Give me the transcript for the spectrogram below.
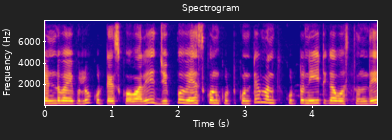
రెండు వైపులు కుట్టేసుకోవాలి. జిప్పు వేసుకొని కుట్టుకుంటే మనకి కుట్టు నీట్గా వస్తుంది.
